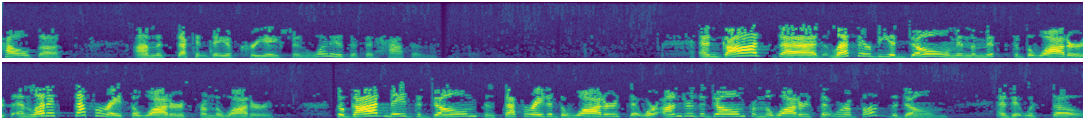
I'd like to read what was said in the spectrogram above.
tells us on the second day of creation. What is it that happens? And God said, Let there be a dome in the midst of the waters, and let it separate the waters from the waters. So God made the domes and separated the waters that were under the dome from the waters that were above the dome. And it was so.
